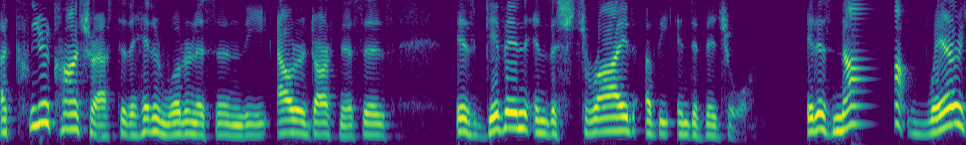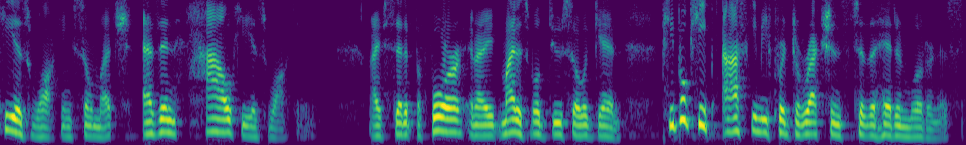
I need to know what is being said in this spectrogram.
A clear contrast to the hidden wilderness and the outer darkness is, is given in the stride of the individual. It is not where he is walking so much as in how he is walking. I've said it before, and I might as well do so again. People keep asking me for directions to the hidden wilderness.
